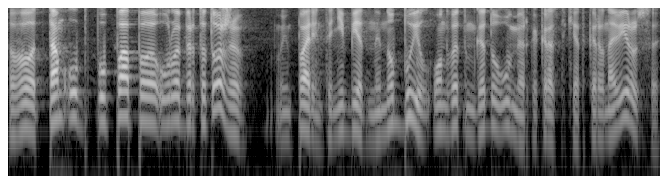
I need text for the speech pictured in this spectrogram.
Вот. Там у, у папы, у Роберта тоже парень-то не бедный, но был. Он в этом году умер как раз-таки от коронавируса.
